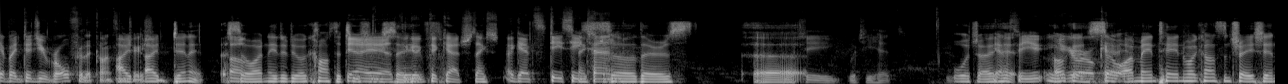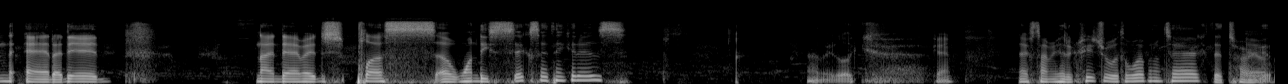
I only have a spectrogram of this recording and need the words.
Yeah, but did you roll for the I concentration I didn't, so I need to do a yeah, Constitution yeah, yeah. save. Good, good catch. Thanks. against DC Thanks. 10? So there's uh Which he, which he hits. which I yeah, hit. so you, you're okay, okay. so I maintained my concentration and I did nine damage plus a one d six, I think it is. Let me look. Okay. Next time you hit a creature with a weapon attack, the target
